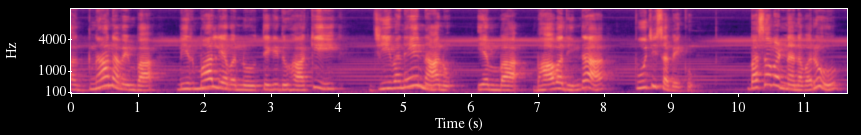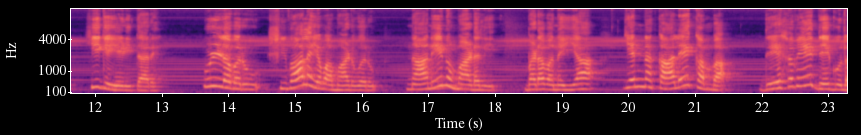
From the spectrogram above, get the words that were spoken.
ಅಜ್ಞಾನವೆಂಬ ನಿರ್ಮಾಲ್ಯವನ್ನು ತೆಗೆದುಹಾಕಿ ಜೀವನೇ ನಾನು ಎಂಬ ಭಾವದಿಂದ ಪೂಜಿಸಬೇಕು. ಬಸವಣ್ಣನವರು ಹೀಗೆ ಹೇಳಿದ್ದಾರೆ. ಉಳ್ಳವರು ಶಿವಾಲಯವ ಮಾಡುವರು. ನಾನೇನು ಮಾಡಲಿ ಬಡವನಯ್ಯ, ಎನ್ನ ಕಾಲೇ ಕಂಬ. ದೇಹವೇ ದೇಗುಲ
